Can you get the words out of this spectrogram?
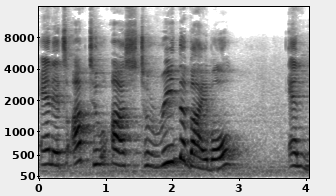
And it's up to us to read the Bible and,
